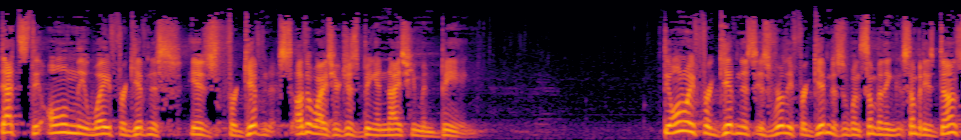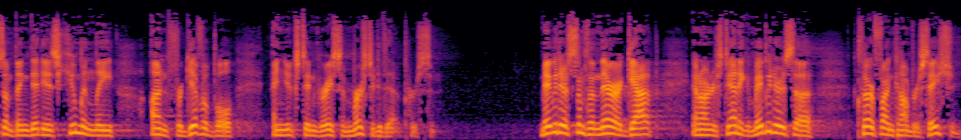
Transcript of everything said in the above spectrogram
that's the only way forgiveness is forgiveness. Otherwise, you're just being a nice human being. The only way forgiveness is really forgiveness is when somebody, somebody's done something that is humanly unforgivable and you extend grace and mercy to that person. Maybe there's something there, a gap in our understanding. Maybe there's a clarifying conversation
